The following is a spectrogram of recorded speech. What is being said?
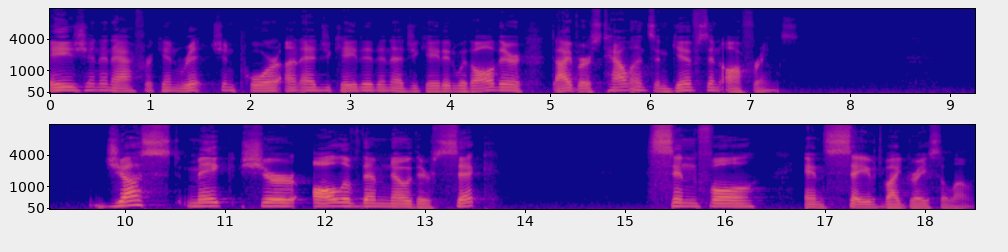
Asian and African, rich and poor, uneducated and educated, with all their diverse talents and gifts and offerings. Just make sure all of them know they're sick, sinful, and saved by grace alone.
